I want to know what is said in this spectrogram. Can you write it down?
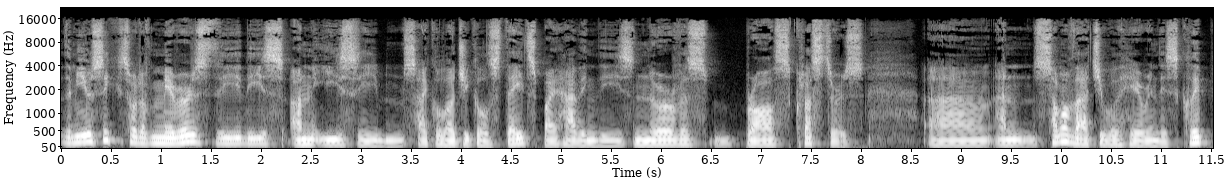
the music sort of mirrors the, these uneasy psychological states by having these nervous brass clusters, uh, and some of that you will hear in this clip.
